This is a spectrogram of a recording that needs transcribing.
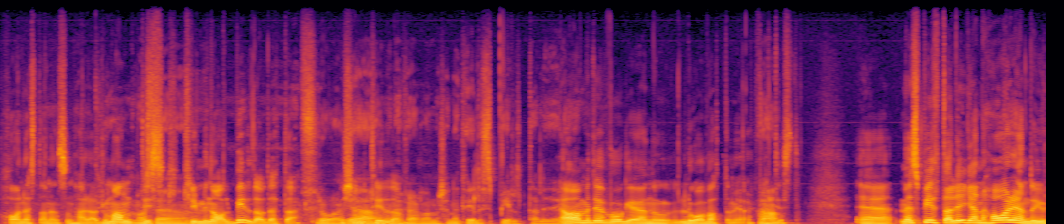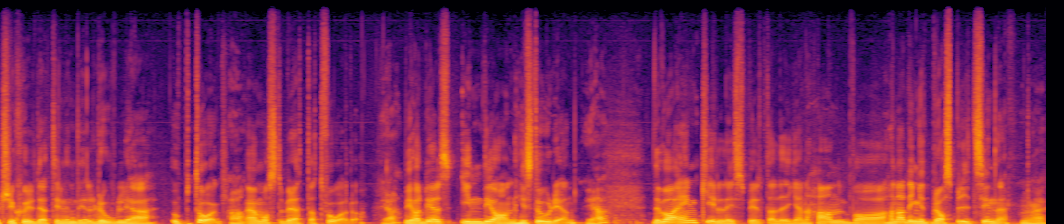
har nästan en sån här romantisk Måste- kriminalbild av detta. Fråga Jag känner till dem. om de känner till Spiltaligan. Ja, men det vågar jag nog lova att de gör Ja. faktiskt. Eh, men Spiltaligan har ändå gjort sig skyldiga till en del roliga upptåg. Ja. Jag måste berätta två då. Ja. Vi har dels indianhistorien. ja. Det var en kille i Spiltaligan, han, var, han hade inget bra spritsinne. Nej.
